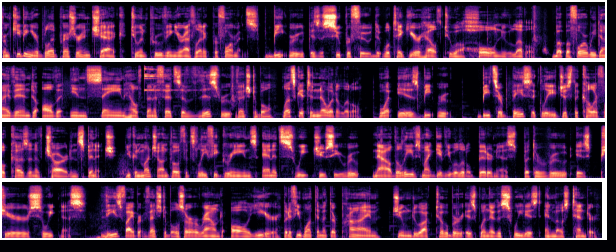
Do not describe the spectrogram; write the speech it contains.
From keeping your blood pressure in check to improving your athletic performance, beetroot is a superfood that will take your health to a whole new level. But before we dive into all the insane health benefits of this root vegetable, let's get to know it a little. What is beetroot? Beets are basically just the colorful cousin of chard and spinach. You can munch on both its leafy greens and its sweet, juicy root. Now, the leaves might give you a little bitterness, but the root is pure sweetness. These vibrant vegetables are around all year, but if you want them at their prime, June to October is when they're the sweetest and most tender.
